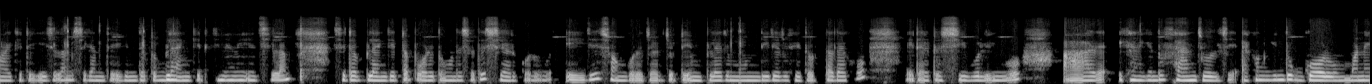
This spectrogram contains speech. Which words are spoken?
মার্কেটে গিয়েছিলাম। সেখান থেকে কিন্তু একটা ব্ল্যাঙ্কেট কিনে নিয়েছিলাম। সেটা ব্ল্যাঙ্কেটটা পরে তোমাদের সাথে শেয়ার করব। এই যে শঙ্করাচার্য টেম্পলের মন্দিরের ভেতরটা দেখো, এটা একটা শিবলিঙ্গ। আর এখানে কিন্তু ফ্যান চলছে। এখন কিন্তু গরম মানে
